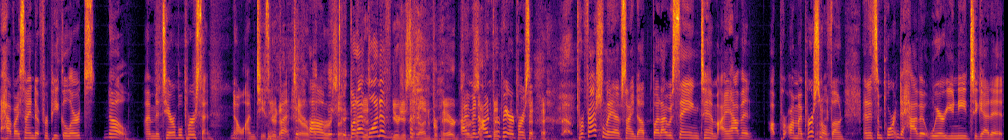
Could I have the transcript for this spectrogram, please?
Have I signed up for peak alerts? No, I'm a terrible person. No, I'm teasing. You're not but, a terrible um, person. But You're I'm just- one of You're just an unprepared person. I'm an unprepared person. Professionally, I've signed up, but I was saying to him, I haven't uh, per- on my personal Right. phone, and it's important to have it where you need to get it,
